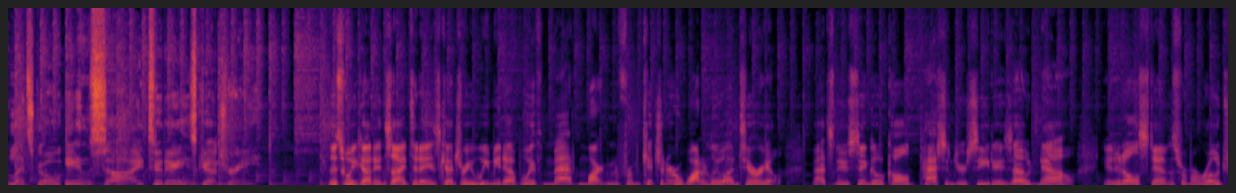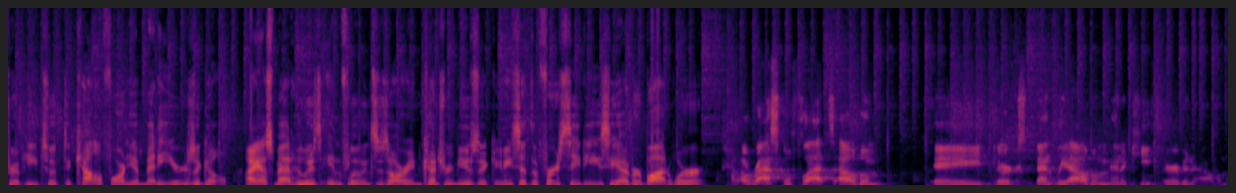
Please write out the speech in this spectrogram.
Let's go inside today's country. This week on Inside Today's Country, we meet up with Matt Martin from Kitchener, Waterloo, Ontario. Matt's new single called Passenger Seat is out now, and it all stems from a road trip he took to California many years ago. I asked Matt who his influences are in country music, and he said the first CDs he ever bought were a Rascal Flatts album, a Dierks Bentley album, and a Keith Urban album.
